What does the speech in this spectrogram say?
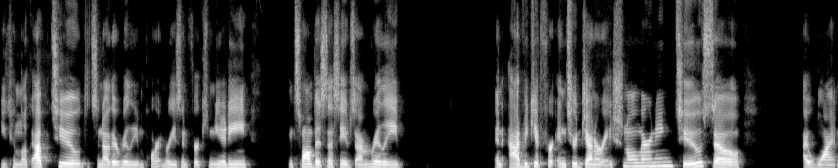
you can look up to. That's another really important reason for community and small business babes. I'm really an advocate for intergenerational learning too. So I want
